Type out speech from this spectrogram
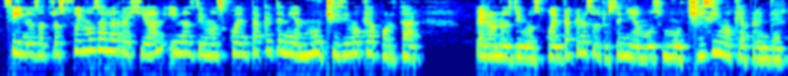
Sí, nosotros fuimos a la región y nos dimos cuenta que tenían muchísimo que aportar, pero nos dimos cuenta que nosotros teníamos muchísimo que aprender.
